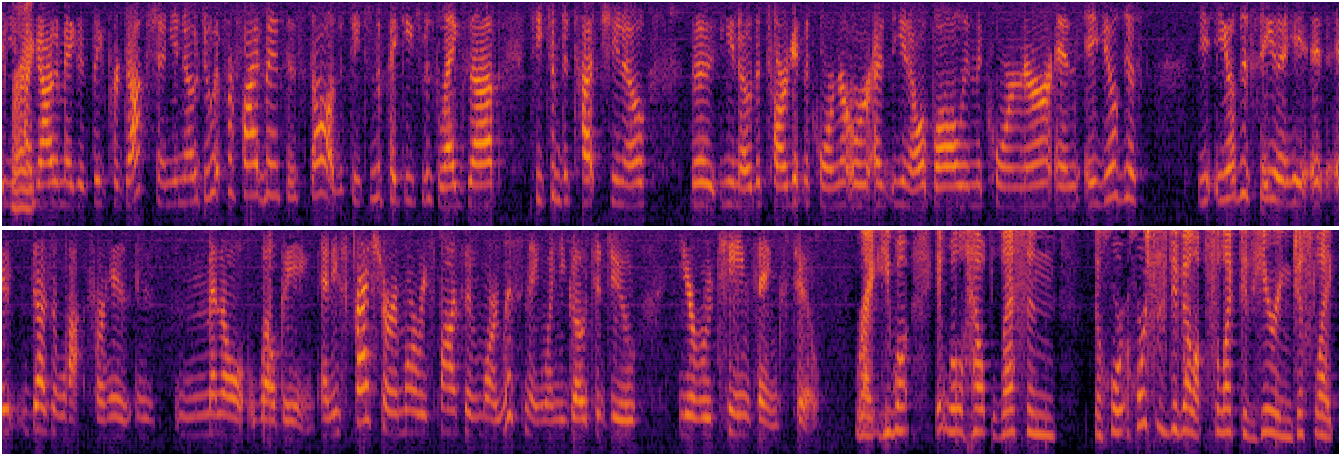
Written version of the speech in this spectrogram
I Right. got to make this big production. You know, do it for five minutes in stall. Just teach him to pick each of his legs up. Teach him to touch. You know, the you know the target in the corner or a, you know a ball in the corner, and, and you'll just you- you'll just see that he it, it does a lot for his his mental well being, and he's fresher and more responsive, and more listening when you go to do your routine things too. Right. He won't. It will help lessen the hor- horses develop selective hearing just like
